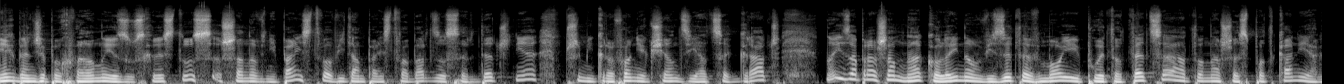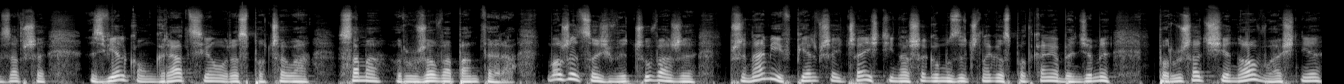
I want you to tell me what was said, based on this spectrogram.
Niech będzie pochwalony Jezus Chrystus. Szanowni Państwo, witam Państwa bardzo serdecznie. Przy mikrofonie ksiądz Jacek Gracz. No i zapraszam na kolejną wizytę w mojej płytotece, a to nasze spotkanie, jak zawsze, z wielką gracją rozpoczęła sama Różowa Pantera. Może coś wyczuwa, że przynajmniej w pierwszej części naszego muzycznego spotkania będziemy poruszać się, no właśnie,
